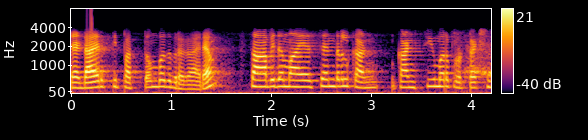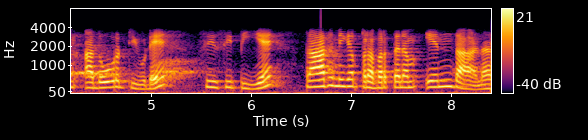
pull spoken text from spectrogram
രണ്ടായിരത്തി പത്തൊമ്പത് പ്രകാരം സ്ഥാപിതമായ സെൻട്രൽ കൺസ്യൂമർ പ്രൊട്ടക്ഷൻ അതോറിറ്റിയുടെ സി സി പി എ പ്രാഥമിക പ്രവർത്തനം എന്താണ്?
